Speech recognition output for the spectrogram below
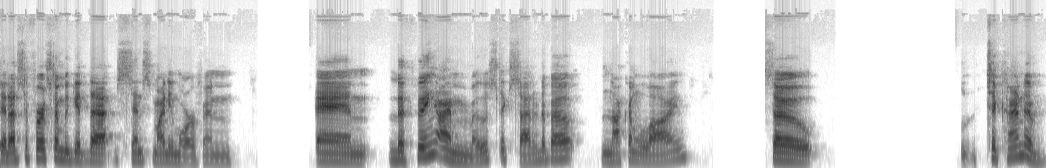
so that's the first time we get that since Mighty Morphin. And the thing I'm most excited about, not gonna lie, so to kind of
